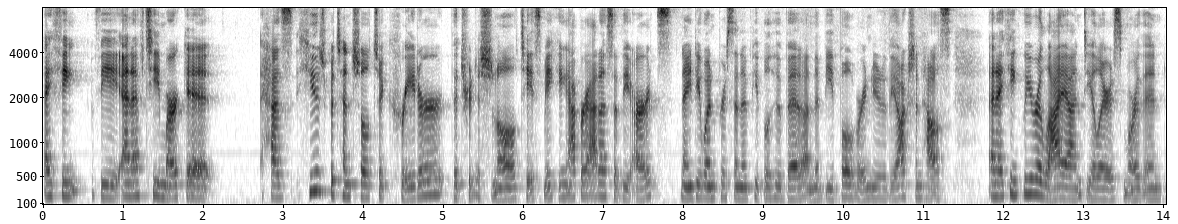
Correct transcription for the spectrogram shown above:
I think the NFT market has huge potential to crater the traditional tastemaking apparatus of the arts. 91% of people who bid on the Beeple were new to the auction house. And I think we rely on dealers more than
